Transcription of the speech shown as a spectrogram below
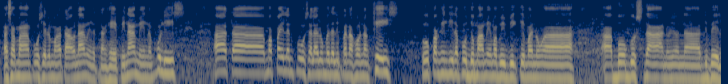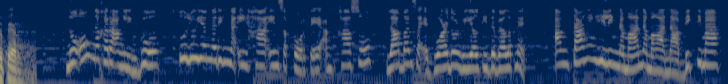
kasamahan po sila ng mga tao namin at ng hepe namin ng pulis at ah, mapailan po sa lalong madaling panahon ng case upang hindi na po dumami ang mabibiktima ng bogus na ano yun na developer. Noong nakaraang linggo, tuluyan na ring naihain sa korte ang kaso laban sa Eduardo Realty Development. Ang tanging hiling naman ng mga nabiktima,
